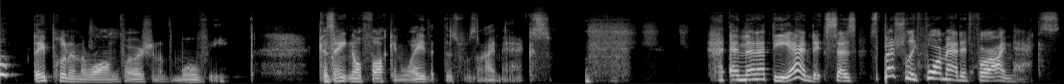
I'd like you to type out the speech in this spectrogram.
they put in the wrong version of the movie. Because ain't no fucking way that this was IMAX. and then at the end, it says, specially formatted for IMAX.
